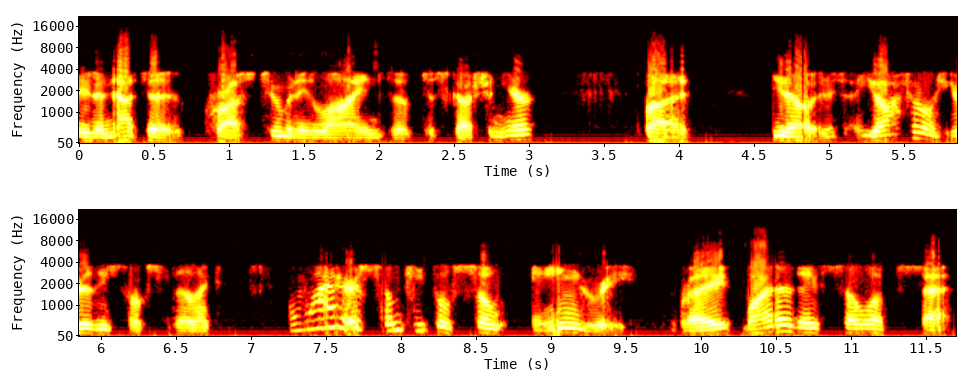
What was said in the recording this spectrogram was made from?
You know, not to cross too many lines of discussion here, but you know, you often will hear these folks. They're like, why are some people so angry, right? Why are they so upset?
